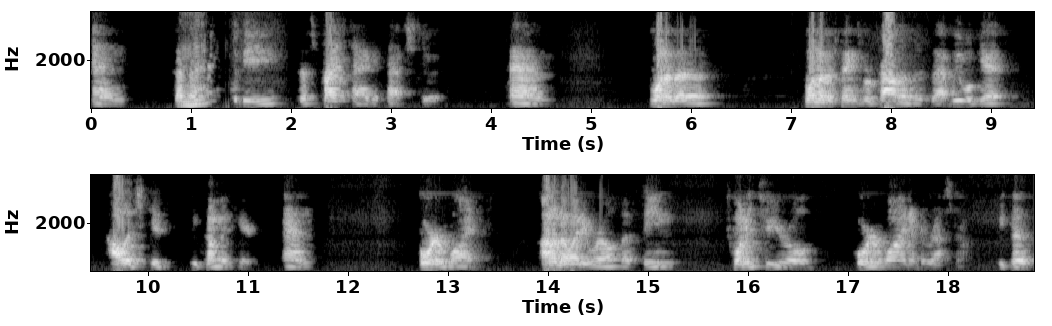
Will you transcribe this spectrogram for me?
and that there Mhm. has to be this price tag attached to it. And one of the one of the things we're proud of is that we will get college kids who come in here and order wine. I don't know anywhere else I've seen 22 year olds order wine at a restaurant because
